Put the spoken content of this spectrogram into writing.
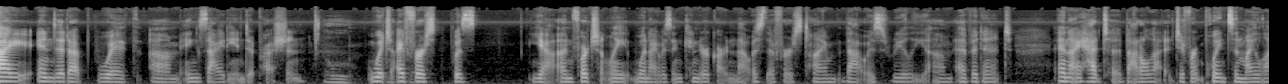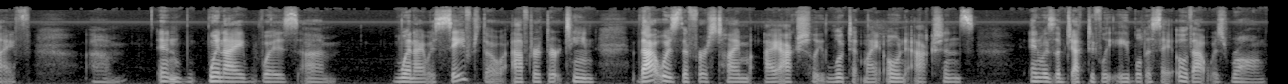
I ended up with um, anxiety and depression, which I first was, yeah, unfortunately, when I was in kindergarten, that was the first time that was really um, evident. And I had to battle that at different points in my life. Um, and when I was um, when I was saved, though, after 13, that was the first time I actually looked at my own actions and was objectively able to say, oh, that was wrong.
